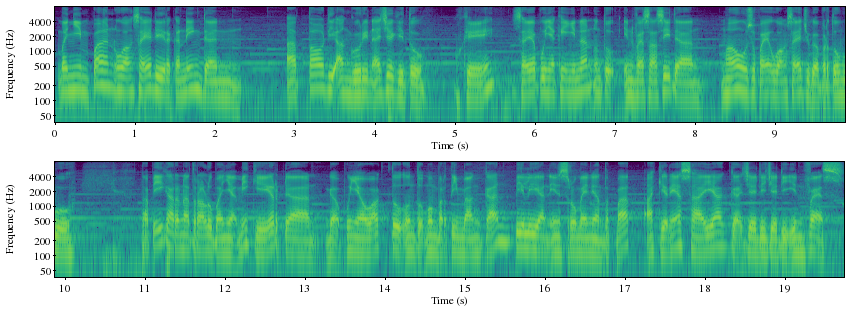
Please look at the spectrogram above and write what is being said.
menyimpan uang saya di rekening dan atau dianggurin aja gitu. Oke, saya punya keinginan untuk investasi dan mau supaya uang saya juga bertumbuh. Tapi karena terlalu banyak mikir dan nggak punya waktu untuk mempertimbangkan pilihan instrumen yang tepat, akhirnya saya nggak jadi-jadi invest.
